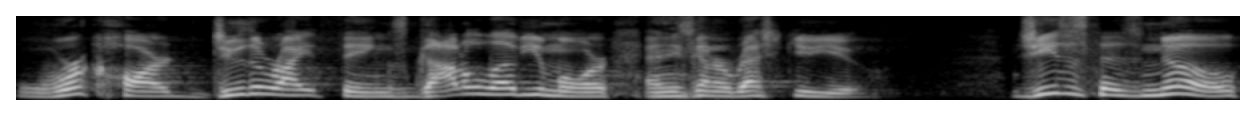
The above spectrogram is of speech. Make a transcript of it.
work hard, do the right things, God will love you more, and He's going to rescue you. Jesus says, No,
